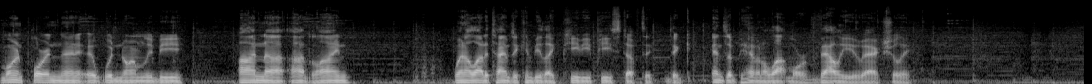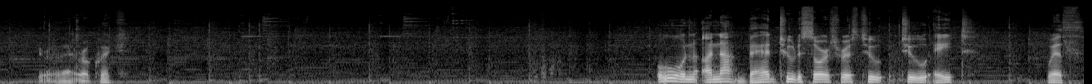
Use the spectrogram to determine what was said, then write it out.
More important than it would normally be on uh, online when a lot of times it can be like PvP stuff that, that ends up having a lot more value actually. Get rid of that real quick Ooh, a uh, not bad 2 to Sorceress, 2 to 8 with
